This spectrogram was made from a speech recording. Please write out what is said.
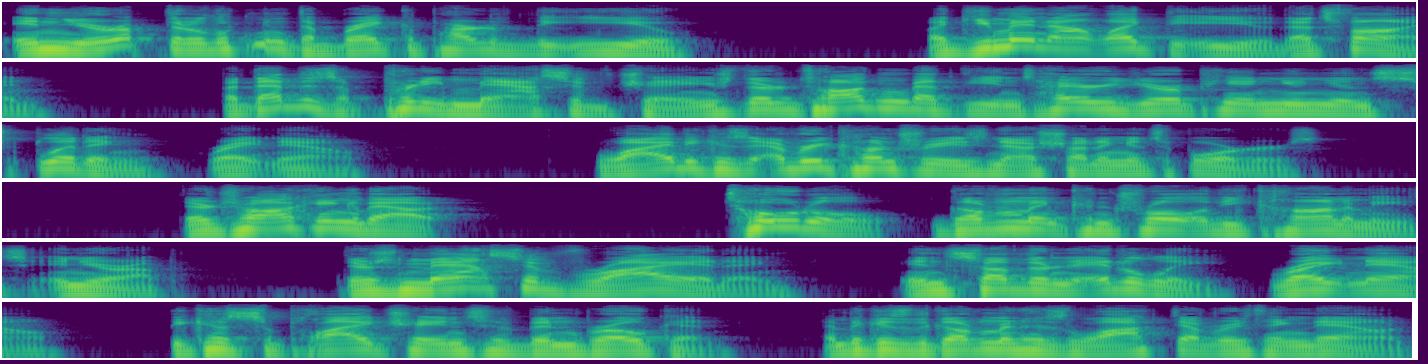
in Europe, they're looking to break apart of the EU. Like you may not like the EU, that's fine. But that is a pretty massive change. They're talking about the entire European Union splitting right now. Why? Because every country is now shutting its borders. They're talking about total government control of economies in Europe. There's massive rioting in southern Italy right now because supply chains have been broken and because the government has locked everything down.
